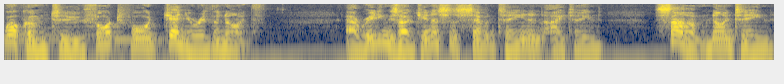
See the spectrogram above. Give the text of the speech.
Welcome to Thought for January the 9th. Our readings are Genesis 17 and 18, Psalm 19,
